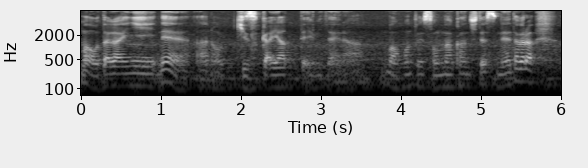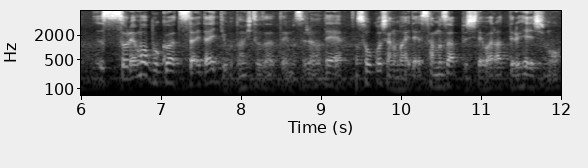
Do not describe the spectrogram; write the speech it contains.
まあ、お互いにねあの気遣い合ってみたいな、まあ、本当にそんな感じですね。だからそれも僕は伝えたいっていうことの一つだったりもするので装甲車の前でサムズアップして笑ってる兵士も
